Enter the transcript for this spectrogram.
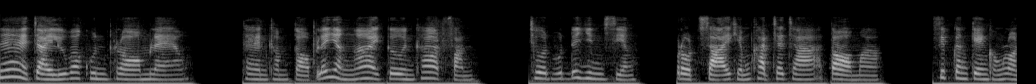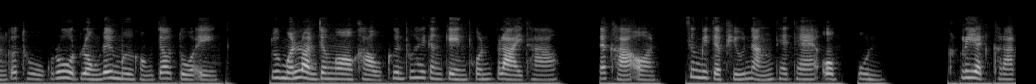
แน่ใจหรือว่าคุณพร้อมแล้ว แทนคำตอบและอย่างง่ายเกินคาดฝัน เชิดวุฒได้ยินเสียง ปลดสายเข็มขัดช้าๆ ต่อมา ซิปกางเกงของหล่อนก็ถูกรูดลงด้วยมือของเจ้าตัวเอง ดูเหมือนหล่อนจะงอเข่าขึ้นเพื่อให้กางเกงพ้นปลายเท้า และขาอ่อน ซึ่งมีแต่ผิวหนังแท้ๆอบอุ่น เครียดครัด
